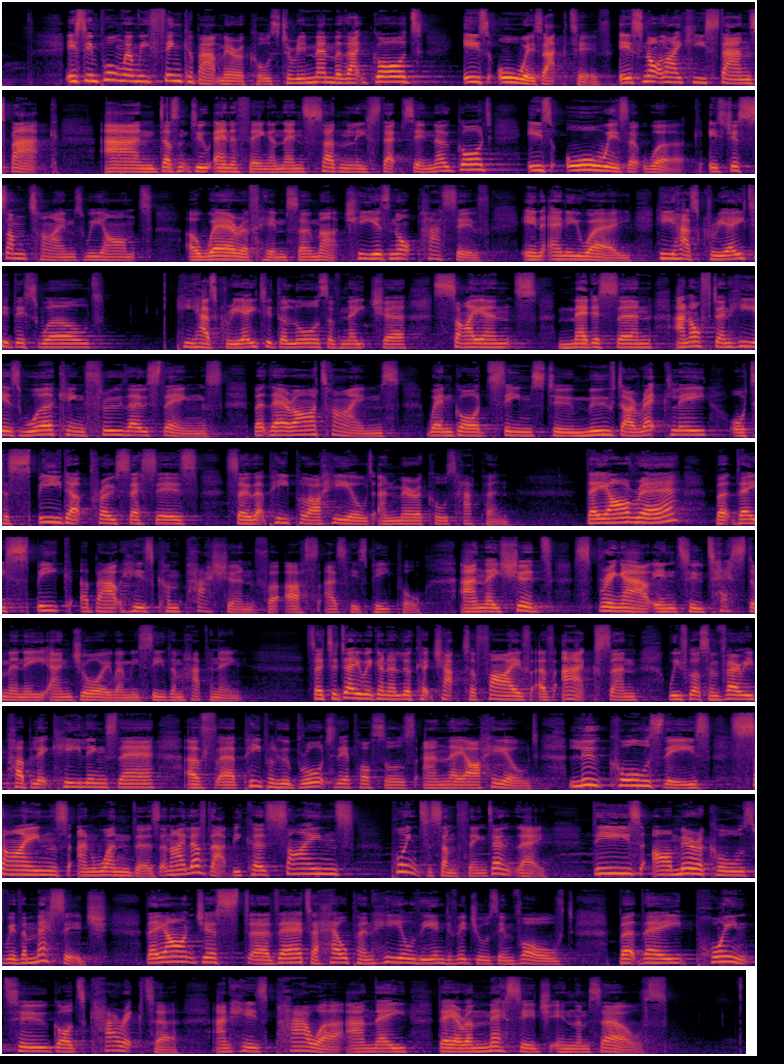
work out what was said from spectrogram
It's important when we think about miracles to remember that God is always active. It's not like he stands back and doesn't do anything and then suddenly steps in. No, God is always at work. It's just sometimes we aren't aware of him so much. He is not passive in any way. He has created this world. He has created the laws of nature, science, medicine, and often he is working through those things. But there are times when God seems to move directly or to speed up processes so that people are healed and miracles happen. They are rare, but they speak about his compassion for us as his people. And they should spring out into testimony and joy when we see them happening. So today we're going to look at chapter 5 of Acts, and we've got some very public healings there of uh, people who are brought to the apostles and they are healed. Luke calls these signs and wonders, and I love that because signs point to something, don't they? These are miracles with a message. They aren't just uh, there to help and heal the individuals involved, but they point to God's character and his power, and they, they are a message in themselves.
